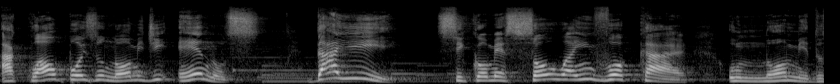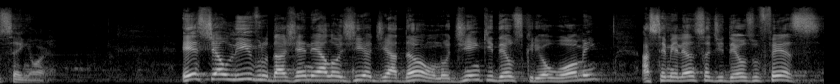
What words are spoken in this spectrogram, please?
a qual pôs o nome de Enos. Daí se começou a invocar o nome do Senhor. Este é o livro da genealogia de Adão. No dia em que Deus criou o homem, a semelhança de Deus o fez.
